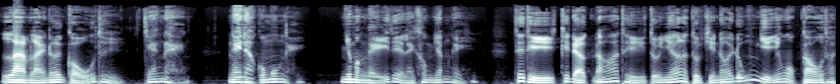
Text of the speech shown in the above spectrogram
làm lại nơi cũ thì chán nản ngày nào cũng muốn nghỉ nhưng mà nghỉ thì lại không dám nghỉ. Thế thì cái đợt đó thì tôi nhớ là tôi chỉ nói đúng gì với một câu thôi.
